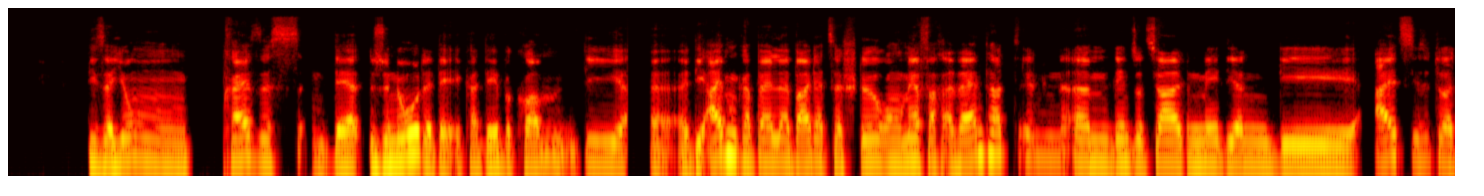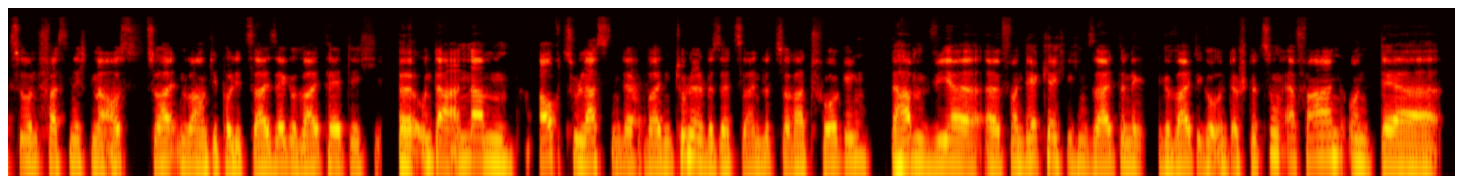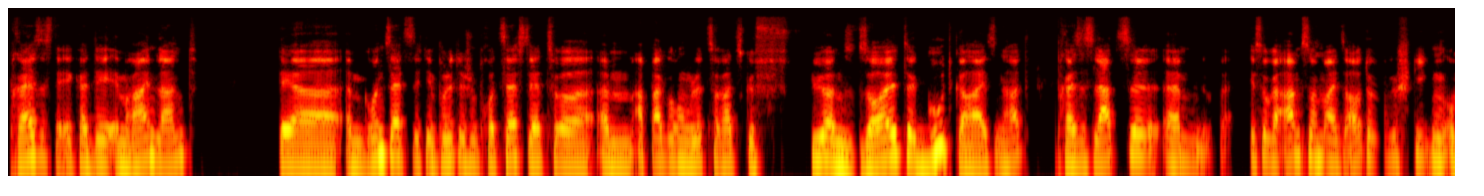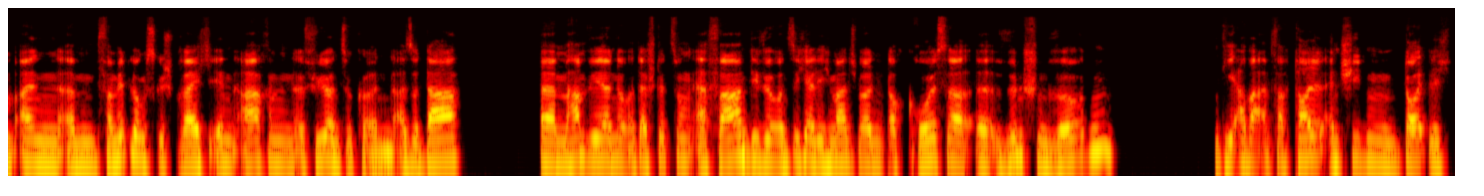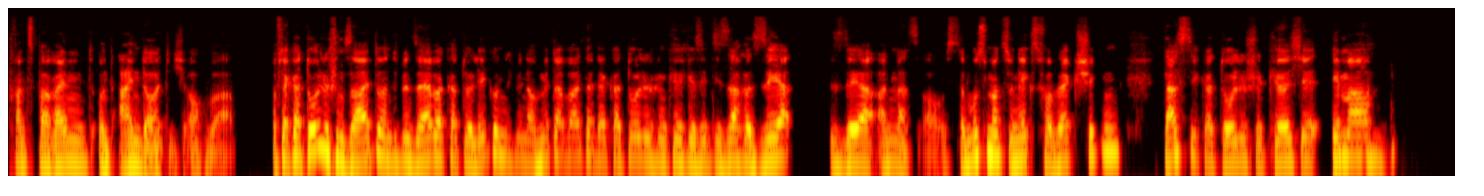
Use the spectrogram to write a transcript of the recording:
dieser jungen Präses der Synode der EKD bekommen, die die Eibenkapelle bei der Zerstörung mehrfach erwähnt hat in ähm, den sozialen Medien, die, als die Situation fast nicht mehr auszuhalten war und die Polizei sehr gewalttätig, äh, unter anderem auch zu Lasten der beiden Tunnelbesetzer in Lützerath vorging. Da haben wir äh, von der kirchlichen Seite eine gewaltige Unterstützung erfahren und der Präses der EKD im Rheinland der ähm, grundsätzlich den politischen Prozess, der zur ähm, Abbaggerung Lützeraths führen sollte, gut geheißen hat. Präses Latzel ähm, ist sogar abends noch mal ins Auto gestiegen, um ein ähm, Vermittlungsgespräch in Aachen führen zu können. Also da ähm, haben wir eine Unterstützung erfahren, die wir uns sicherlich manchmal noch größer äh, wünschen würden, die aber einfach toll entschieden, deutlich, transparent und eindeutig auch war. Auf der katholischen Seite, und ich bin selber Katholik und ich bin auch Mitarbeiter der katholischen Kirche, sieht die Sache sehr, sehr anders aus. Da muss man zunächst vorweg schicken, dass die katholische Kirche immer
